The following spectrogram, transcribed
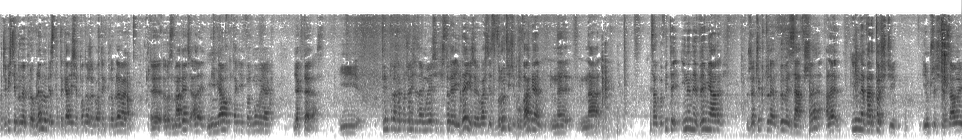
oczywiście były problemy, ludzie spotykali się po to, żeby o tych problemach y, rozmawiać, ale nie miało to takiej formuły jak, jak teraz. I tym trochę po części zajmuje się historia idei, żeby właśnie zwrócić uwagę na, na całkowity inny wymiar rzeczy, które były zawsze, ale inne wartości im przyświecały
